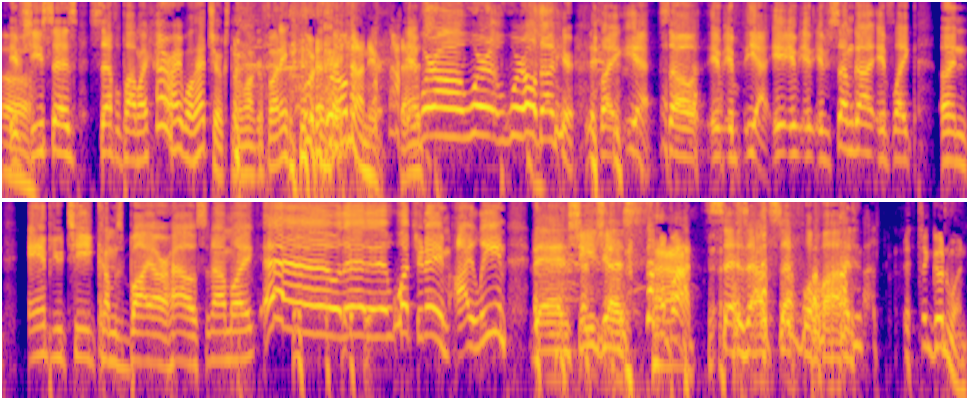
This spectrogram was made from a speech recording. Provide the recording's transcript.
If she oh. says cephalopod, I'm like, all right, well, that joke's no longer funny. We're all done here. That's- we're all we're we're all done here. Like, yeah. So if, if yeah, if, if if some guy, if like an amputee comes by our house and I'm like, oh, that- what's your name, Eileen? Then she just says out cephalopod. It's a good one.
